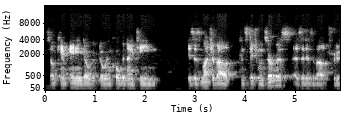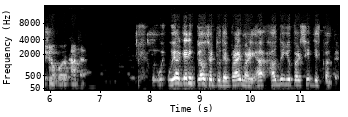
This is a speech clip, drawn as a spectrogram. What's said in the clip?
So campaigning during COVID-19 is as much about constituent service as it is about traditional voter contact. We are getting closer to the primary. How, how do you perceive this content?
